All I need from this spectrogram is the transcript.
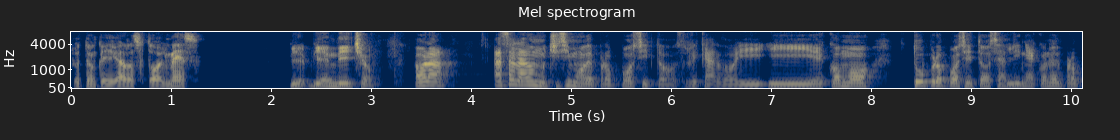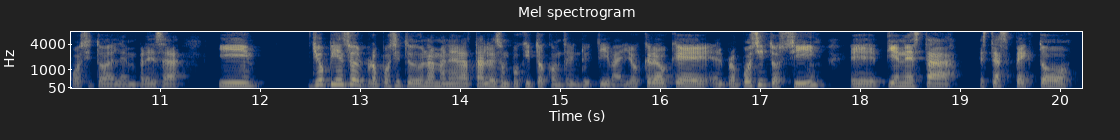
yo tengo que llegar hasta todo el mes. Bien, bien dicho. Ahora, has hablado muchísimo de propósitos, Ricardo, y, y de cómo tu propósito se alinea con el propósito de la empresa y yo pienso el propósito de una manera tal vez un poquito contraintuitiva. Yo creo que el propósito sí eh, tiene esta, este aspecto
